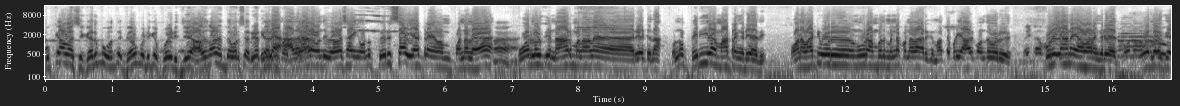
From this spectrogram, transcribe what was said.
முக்காவாசி கரும்பு வந்து கவர்மெண்ட்டுக்கு போயிடுச்சு. அதனால இந்த வருஷம் ரேட் இல்ல அதனால வந்து விவசாயிங்க ஒன்றும் பெருசா ஏற்றம் பண்ணல. ஓரளவுக்கு நார்மலான ரேட்டு தான். ஒன்றும் பெரிய மாற்றம் கிடையாது. போன வாட்டி ஒரு நூறு ஐம்பது முன்ன பண்ணதான் இருக்கு. மற்றபடி யாருக்கும் வந்து ஒரு குறையான வியாபாரம் கிடையாது. ஓரளவுக்கு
